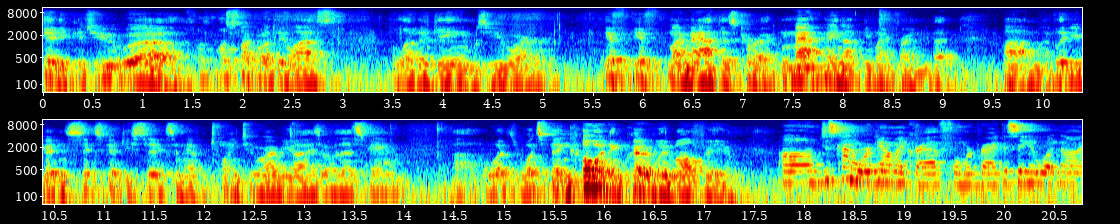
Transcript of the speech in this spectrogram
Katie, could you, uh, let's talk about the last 11 games. You are, if, if my math is correct, math may not be my friend, but um, I believe you're hitting 656 and have 22 RBIs over that span. Uh, what's, what's been going incredibly well for you? Um, just kind of working on my craft when we're practicing and whatnot,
